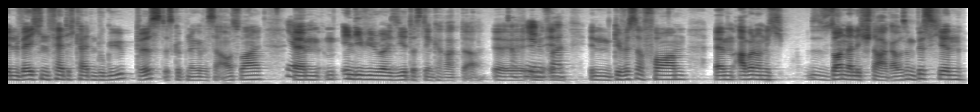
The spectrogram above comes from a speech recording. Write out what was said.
in welchen Fertigkeiten du geübt bist, es gibt eine gewisse Auswahl, ja. ähm, individualisiert das den Charakter. Äh, Auf jeden in, Fall. In, in gewisser Form, ähm, aber noch nicht sonderlich stark, aber so ein bisschen.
